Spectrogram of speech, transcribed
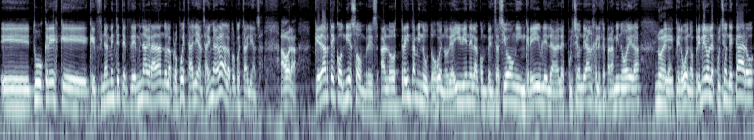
eh, tú crees que, finalmente te termina agradando la propuesta de Alianza. A mí me agrada la propuesta de Alianza. Ahora, quedarte con 10 hombres a los 30 minutos, bueno, de ahí viene la compensación increíble, la, expulsión de Ángeles, que para mí no era. No era. Eh, pero bueno, primero la expulsión de Caro,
